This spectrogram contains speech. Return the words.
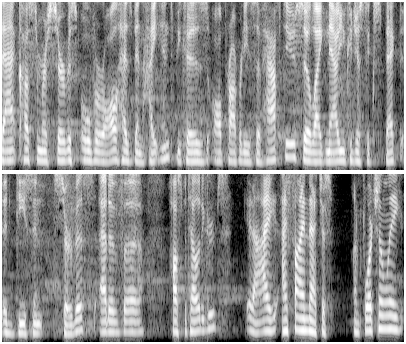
that customer service overall has been heightened because all properties have have to? So like now you could just expect a decent service out of uh, hospitality groups? you know, I, I find that just unfortunately,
